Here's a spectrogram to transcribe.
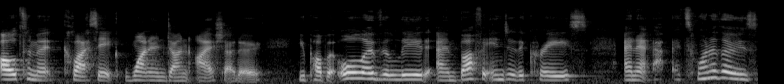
ultimate classic one and done eyeshadow. You pop it all over the lid and buff it into the crease and it, it's one of those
